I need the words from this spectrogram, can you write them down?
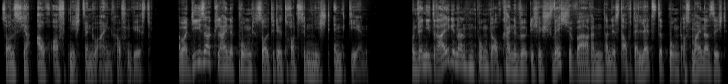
sonst ja auch oft nicht, wenn du einkaufen gehst. Aber dieser kleine Punkt sollte dir trotzdem nicht entgehen. Und wenn die drei genannten Punkte auch keine wirkliche Schwäche waren, dann ist auch der letzte Punkt aus meiner Sicht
